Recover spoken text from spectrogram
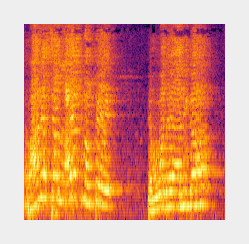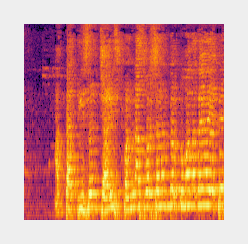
राहण्याच्या लायक नव्हते तेव्हा दया आली का? आता तीस चाळीस पन्नास वर्षानंतर तुम्हाला दया येते.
